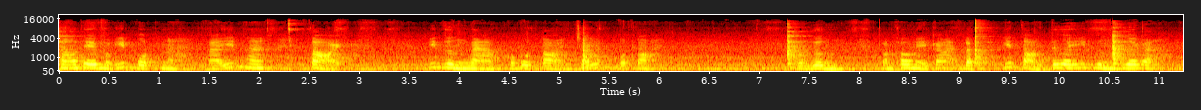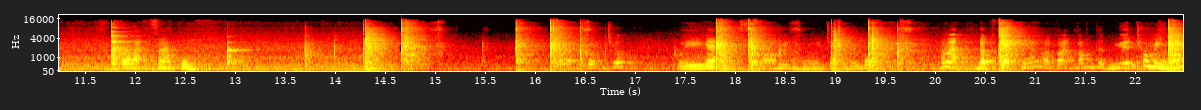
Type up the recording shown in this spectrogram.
cho thêm một ít bột này à, ít ha, tỏi ít gừng vào có bột tỏi cho ít bột tỏi bột gừng. Còn không thì các bạn đập ít tỏi tươi ít gừng tươi vào. Các bạn pha cùng các bạn trộn trước. Với gà sau đó mình mới trộn với bột các bạn đập chặt nhé và các bạn băm thật nhuyễn cho mình nhé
